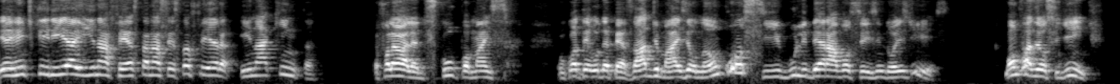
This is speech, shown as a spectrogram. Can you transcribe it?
E a gente queria ir na festa na sexta-feira e na quinta. Eu falei, olha, desculpa, mas o conteúdo é pesado demais, eu não consigo liberar vocês em dois dias. Vamos fazer o seguinte:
